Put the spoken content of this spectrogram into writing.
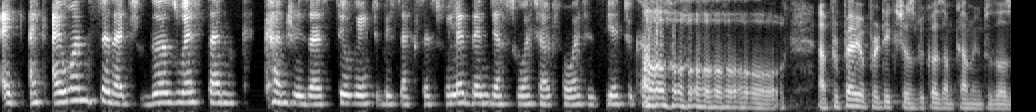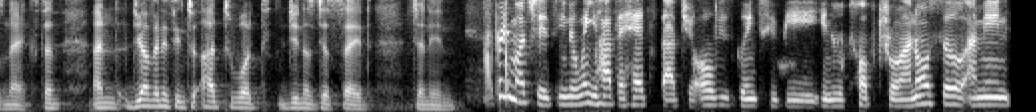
I, I, I won't say that those Western countries are still going to be successful. Let them just watch out for what is yet to come. Oh, and prepare your predictions because I'm coming to those next. And and do you have anything to add to what Gina's just said, Janine? It's pretty much it. You know, when you have a head start, you're always going to be, you know, top draw. And also, I mean,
